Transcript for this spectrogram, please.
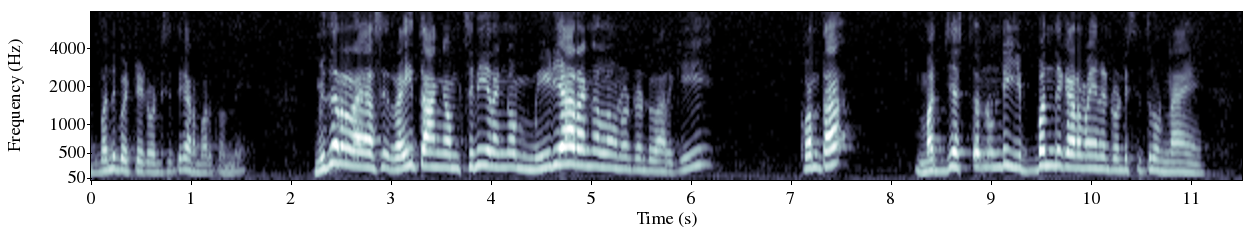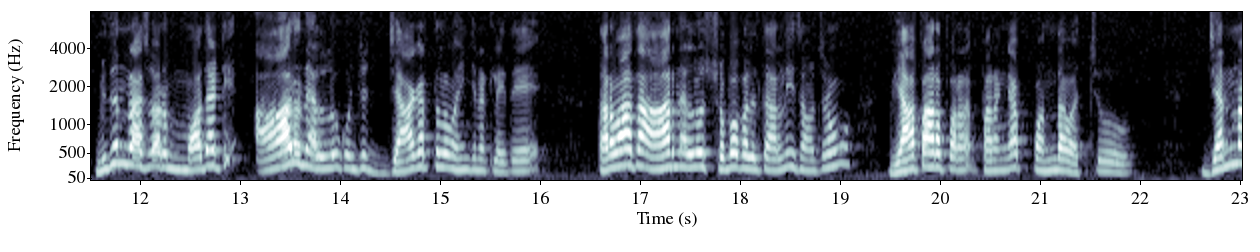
ఇబ్బంది పెట్టేటువంటి స్థితి కనబడుతుంది. మిథున రాశి రైతాంగం సినీ రంగం మీడియా రంగంలో ఉన్నటువంటి వారికి కొంత మధ్యస్థ నుండి ఇబ్బందికరమైనటువంటి స్థితులు ఉన్నాయి. మిథున రాశి వారు మొదటి ఆరు నెలలు కొంచెం జాగ్రత్తలు వహించినట్లయితే తర్వాత ఆరు నెలలు శుభ ఫలితాలని ఈ సంవత్సరం వ్యాపార పర పరంగా పొందవచ్చు. జన్మ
